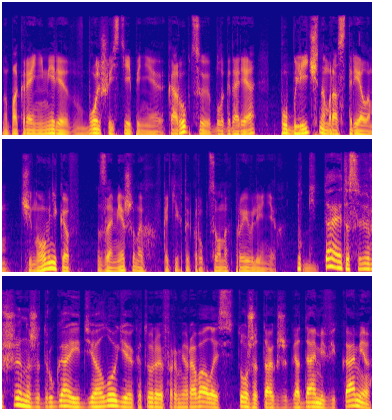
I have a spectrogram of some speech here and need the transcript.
но, по крайней мере, в большей степени коррупцию благодаря публичным расстрелам чиновников замешанных в каких-то коррупционных проявлениях. Ну, Китай это совершенно же другая идеология, которая формировалась тоже так же годами, веками.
